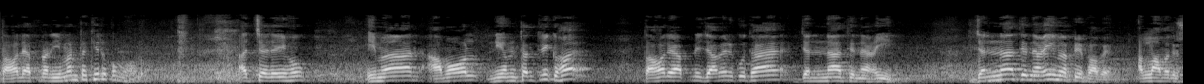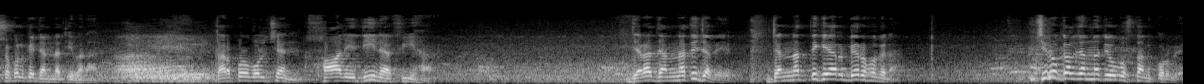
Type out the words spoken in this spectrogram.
তাহলে আপনার ইমানটা কীরকম হলো? আচ্ছা যাই হোক, ইমান, আমল, নিয়মতান্ত্রিক হয়। তাহলে আপনি যাবেন কোথায়? জান্নাতে নাঈম। জান্নাতে নাঈম আপনি পাবেন। আল্লাহ আমাদের সকলকে জান্নাতি বানান। তারপর বলছেন, খালিদিন ফিহা। যারা জান্নাতে যাবে, জান্নাত থেকে আর বের হবে না। চিরকাল জান্নাতে অবস্থান করবে।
